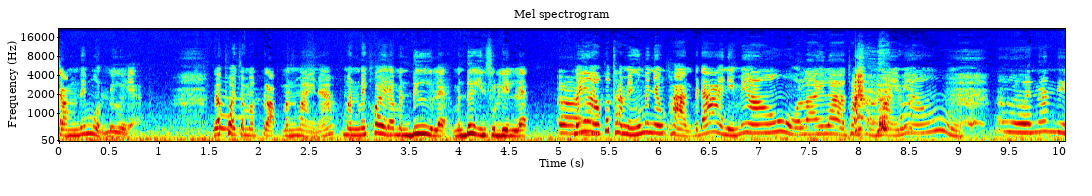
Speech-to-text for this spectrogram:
จำได้หมดเลยอะแล้วพอจะมาปรับมันใหม่นะ มันไม่ค่อยแล้วมันดื้อแหละมันดื้ออินซูลินแล้วไม่เอาก็ทำอย่างนี้นมันยังผ่านไปได้นี่ไม่เอาอะไรล่ะทำของใหม่ไม่เอาเออนั่นดิ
